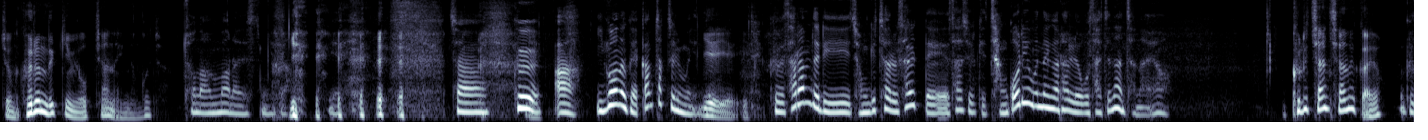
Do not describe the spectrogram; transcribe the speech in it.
좀 그런 느낌이 없지 않아 있는 거죠. 저는 아무 말 안 했습니다. 예. 예. 자, 그, 예. 아, 이거는 그냥 깜짝 질문인데. 예, 예, 예. 그 사람들이 전기차를 살 때 사실 이렇게 장거리 운행을 하려고 사지는 않잖아요. 그렇지 않지 않을까요? 그,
